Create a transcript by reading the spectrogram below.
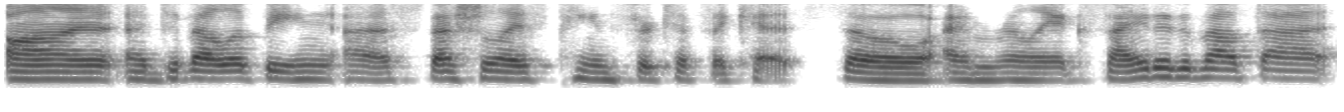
on uh, developing a specialized pain certificate. So I'm really excited about that.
